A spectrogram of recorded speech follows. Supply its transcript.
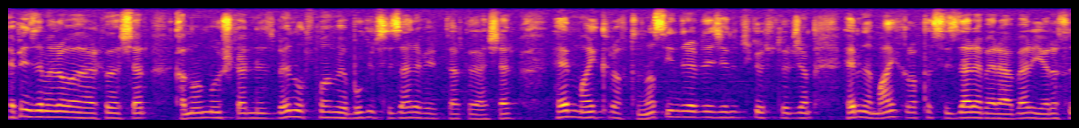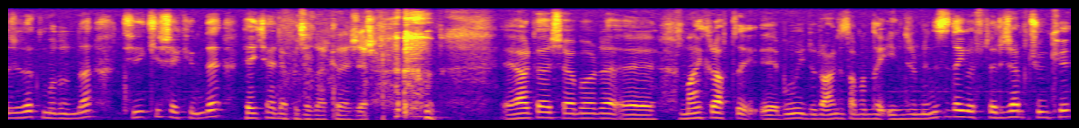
Hepinize merhabalar arkadaşlar. Kanalıma hoş geldiniz. Ben Osman ve bugün sizlerle birlikte arkadaşlar hem Minecraft'ı nasıl indirebileceğinizi göstereceğim hem de Minecraft'ta sizlerle beraber yaratıcılık modunda tilki şeklinde heykel yapacağız arkadaşlar. E, arkadaşlar bu arada e, Minecraft'ı e, bu videoda aynı zamanda indirmenizi de göstereceğim çünkü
